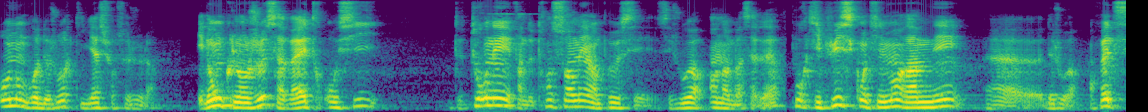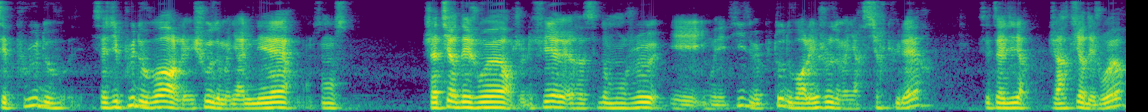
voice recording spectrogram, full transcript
au nombre de joueurs qu'il y a sur ce jeu-là. Et donc l'enjeu, ça va être aussi de tourner, enfin de transformer un peu ces, ces joueurs en ambassadeurs pour qu'ils puissent continuellement ramener euh, des joueurs. En fait, c'est plus de, il s'agit plus de voir les choses de manière linéaire, dans le sens j'attire des joueurs, je les fais rester dans mon jeu et ils monétisent, mais plutôt de voir les jeux de manière circulaire, c'est-à-dire j'attire des joueurs,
